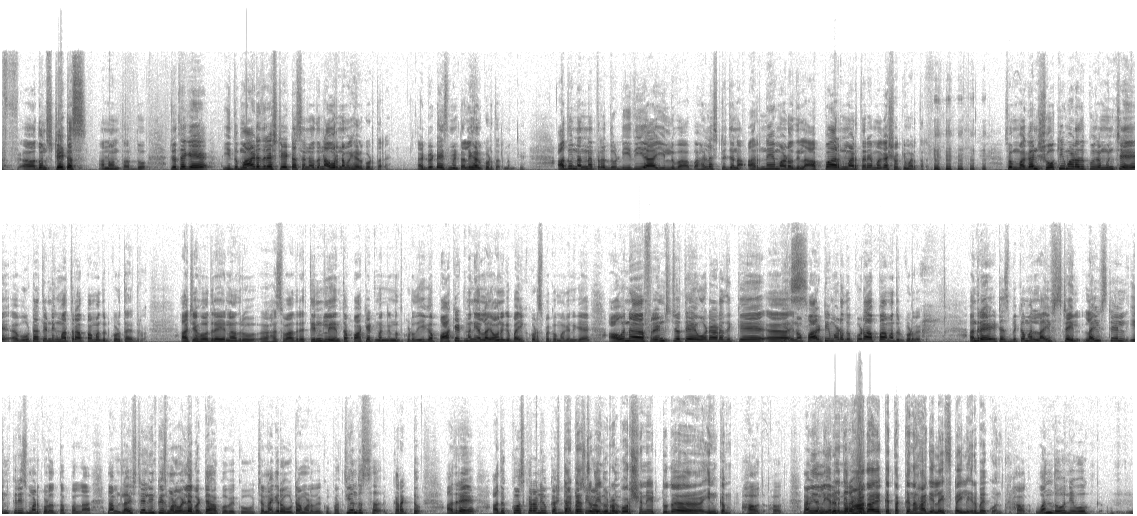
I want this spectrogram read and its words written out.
ಅದೊಂದು ಸ್ಟೇಟಸ್ ಅನ್ನೋವಂಥದ್ದು. ಜೊತೆಗೆ ಇದು ಮಾಡಿದ್ರೆ ಸ್ಟೇಟಸ್ ಅನ್ನೋದನ್ನು ಅವ್ರು ನಮಗೆ ಹೇಳ್ಕೊಡ್ತಾರೆ. ಅಡ್ವರ್ಟೈಸ್ಮೆಂಟಲ್ಲಿ ಹೇಳ್ಕೊಡ್ತಾರೆ ನಮಗೆ. ಅದು ನನ್ನ ಹತ್ರ ದುಡ್ಡು ಇದೆಯಾ ಇಲ್ವಾ? ಬಹಳಷ್ಟು ಜನ ಅರ್ನೇ ಮಾಡೋದಿಲ್ಲ. ಅಪ್ಪ ಅರ್ನ್ ಮಾಡ್ತಾರೆ ಮಗ ಶೋಕಿ ಮಾಡ್ತಾರೆ. ಸೊ ಮಗನ ಶೋಕಿ ಮಾಡೋದಕ್ಕೂ ಮುಂಚೆ ಊಟ ತಿಂಡಿಗೆ ಮಾತ್ರ ಅಪ್ಪ ಅಮ್ಮ ದುಡ್ಡು ಕೊಡ್ತಾ ಇದ್ರು. ಆಚೆ ಹೋದರೆ ಏನಾದರೂ ಹಸುವಾದರೆ ತಿನ್ನಲಿ ಅಂತ ಪಾಕೆಟ್ ಮನಿ ಅನ್ನೋದು ಕೊಡೋದು. ಈಗ ಪಾಕೆಟ್ ಮನಿ ಅಲ್ಲ ಅವನಿಗೆ ಬೈಕ್ ಕೊಡಿಸ್ಬೇಕು ಮಗನಿಗೆ. ಅವನ ಫ್ರೆಂಡ್ಸ್ ಜೊತೆ ಓಡಾಡೋದಕ್ಕೆ ಏನೋ ಪಾರ್ಟಿ ಮಾಡೋದು ಕೂಡ ಅಪ್ಪ ಅಮ್ಮ ದುಡ್ಡು ಕೊಡಬೇಕು. ಅಂದರೆ it has become a lifestyle lifestyle increase ಮಾಡ್ಕೊಳ್ಳೋದು ತಪ್ಪಲ್ಲ. ನಮ್ಮ ಲೈಫ್ ಸ್ಟೈಲ್ ಇನ್ಕ್ರೀಸ್ ಮಾಡಿ. ಒಳ್ಳೆ ಬಟ್ಟೆ ಹಾಕೋಬೇಕು ಚೆನ್ನಾಗಿರೋ ಊಟ ಮಾಡಬೇಕು, ಪ್ರತಿಯೊಂದು ಸ ಕರೆಕ್ಟು ಆದರೆ ಅದಕ್ಕೋಸ್ಕರ ನೀವು ಕಷ್ಟ ಪ್ರಪೋರ್ಷನೇಟ್ ಟು ದ ಇನ್ಕಮ್ ಹೌದು ಹೌದು. ನಾವು ಇದನ್ನು ಎರಡು ಥರ ಆದಾಯಕ್ಕೆ ತಕ್ಕನ ಹಾಗೆ ಲೈಫ್ ಸ್ಟೈಲ್ ಇರಬೇಕು ಅಂತ. ಹೌದು. ಒಂದು ನೀವು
